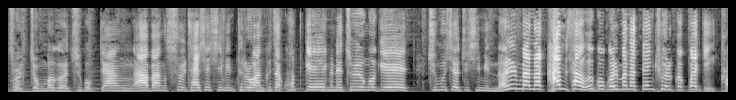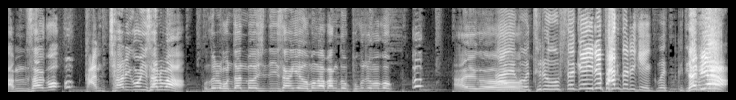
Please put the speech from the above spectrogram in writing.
족족 먹어 주곡장 아방 술 자셔시민 들어왕 그자 곱게 행은에 조용하게 주무셔 주시민 얼마나 감사하고 얼마나 땡큐할 것 같기. 감사고 어? 감찰이고 이사르마 오늘 혼자 먹으신데 이상하게 어멍아방도 보고정하고 어? 아이고. 아이고 들어옵서게 이래 방더리게 그, 그 내비야!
